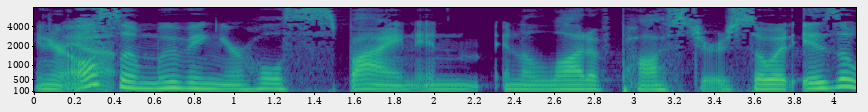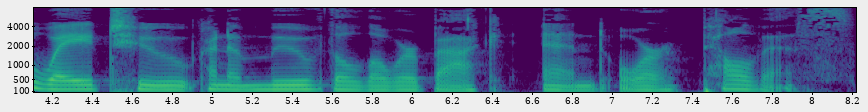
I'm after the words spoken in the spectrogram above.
and you're Yeah. also moving your whole spine in in a lot of postures. So it is a way to kind of move the lower back end or pelvis.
